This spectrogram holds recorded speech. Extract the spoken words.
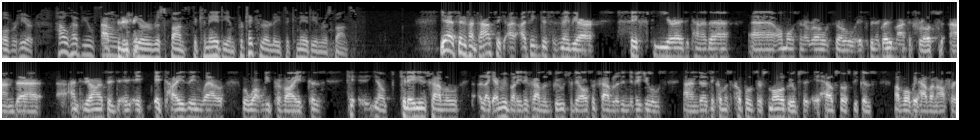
over here. How have you found Absolutely. your response, the Canadian, particularly the Canadian response? Yeah, it's been fantastic. I, I think this is maybe our fifth year out of Canada, uh, almost in a row. So it's been a great market for us, and uh, and to be honest, it, it it ties in well with what we provide because you know, Canadians travel like everybody. They travel as groups, but they also travel as individuals. And as they come as couples or small groups, it, it helps us because of what we have on offer.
